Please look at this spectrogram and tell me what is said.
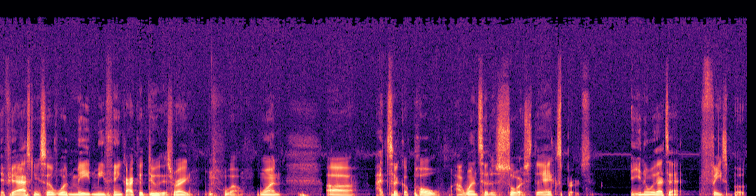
if you're asking yourself what made me think I could do this, right? well, one, uh, I took a poll. I went to the source, the experts. And you know where that's at? Facebook.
